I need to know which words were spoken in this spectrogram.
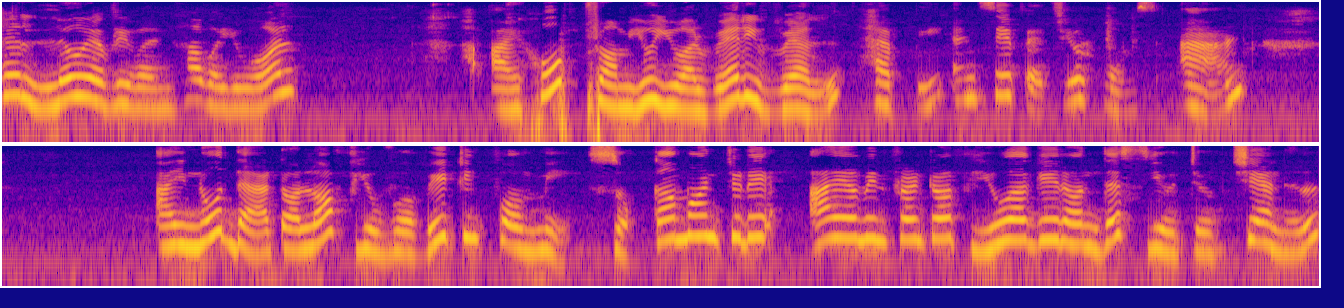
Hello everyone, how are you all? I hope from you you are very well, happy and safe at your homes and I know that all of you were waiting for me. So come on today I am in front of you again on this YouTube channel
